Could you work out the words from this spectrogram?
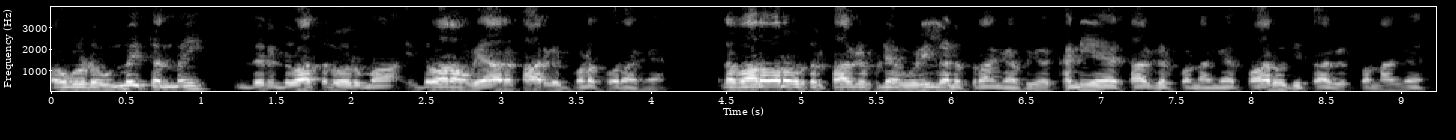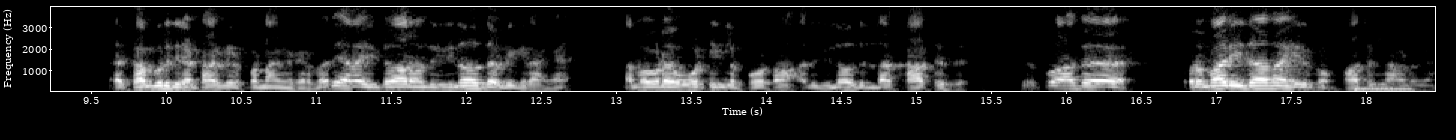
அவங்களோட உண்மைத்தன்மை இந்த ரெண்டு வாரத்துல வருமா? இந்த வாரம் அவங்க யாரை டார்கெட் பண்ண போறாங்க? ஏன்னா வாரம், வாரம் ஒருத்தர் டார்கெட் பண்ணி அவங்க வெளியில் அனுப்புறாங்க அப்படிங்கிற கனியை டார்கெட் பண்ணாங்க, பார்வதி டார்கெட் பண்ணாங்க, கமருதினை டார்கெட் பண்ணாங்கங்கிற மாதிரி ஆனா இந்த வாரம் வந்து வினோத் அப்படிங்கிறாங்க. நம்ம கூட ஓட்டிங்கில் போட்டோம். அது வினோதுன்னு தான் காட்டுது. ஸோ இப்போ அதை ஒரு மாதிரி இதாக தான் இருக்கும். பார்த்துக்கலாம் விடுங்க.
